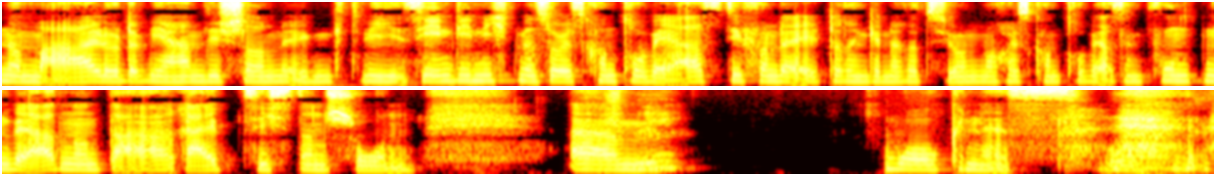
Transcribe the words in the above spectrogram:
normal oder wir haben die schon irgendwie, sehen die nicht mehr so als kontrovers, die von der älteren Generation noch als kontrovers empfunden werden und da reibt sich's dann schon. Ähm, Wokeness. Wokeness.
